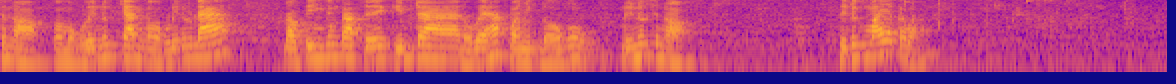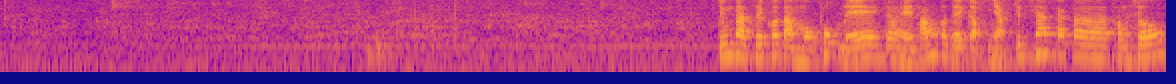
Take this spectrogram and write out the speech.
sinh hoạt và một ly nước chanh và một ly nước đá. Đầu tiên chúng ta sẽ kiểm tra độ pH và nhiệt độ của một ly nước sinh hoạt ly nước máy á các bạn. Chúng ta sẽ có tầm một phút để cho hệ thống có thể cập nhật chính xác các ờ, thông số.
